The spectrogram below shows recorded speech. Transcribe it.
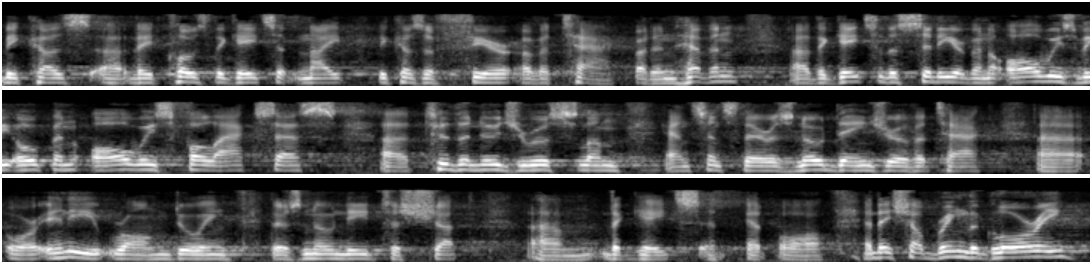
because uh, they'd close the gates at night because of fear of attack. But in heaven, uh, the gates of the city are going to always be open, always full access uh, to the New Jerusalem. And since there is no danger of attack uh, or any wrongdoing, there's no need to shut um, the gates at, at all. And they shall bring the glory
